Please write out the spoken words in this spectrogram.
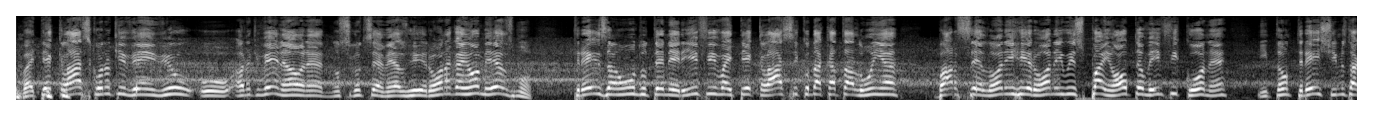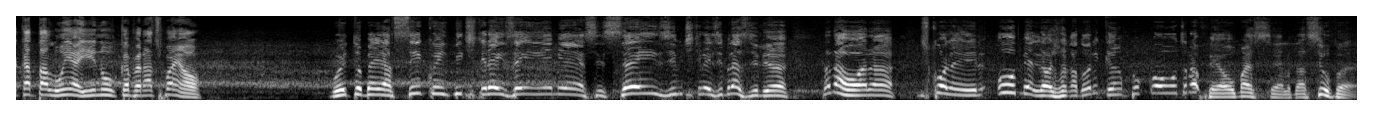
vai ter clássico ano que vem, viu? O ano que vem não, né? No segundo semestre, o Hirona ganhou mesmo. 3 a 1 do Tenerife, vai ter clássico da Catalunha, Barcelona e Girona e o espanhol também ficou, né? Então, três times da Catalunha aí no Campeonato Espanhol. Muito bem, às 5 e 23 em MS, 6 e 23 em Brasília. Está na hora de escolher o melhor jogador em campo com o troféu Marcelo da Silva.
